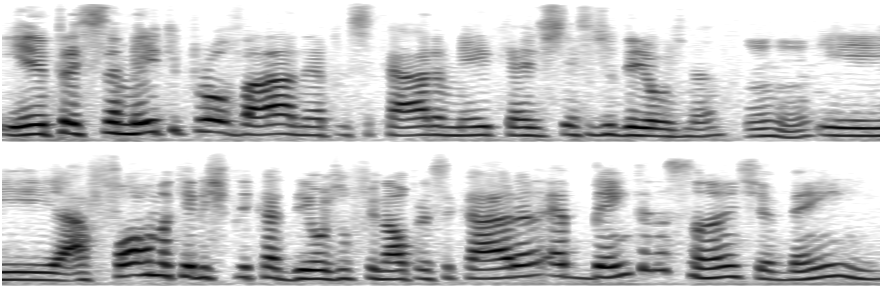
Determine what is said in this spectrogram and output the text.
e ele precisa meio que provar, né, pra esse cara, meio que a existência de Deus, né? Uhum. E a forma que ele explica Deus no final pra esse cara é bem interessante, é bem,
